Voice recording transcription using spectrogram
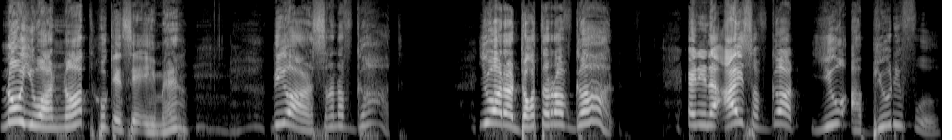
No, you are not. Who can say amen? You are a son of God. You are a daughter of God. And in the eyes of God, you are beautiful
